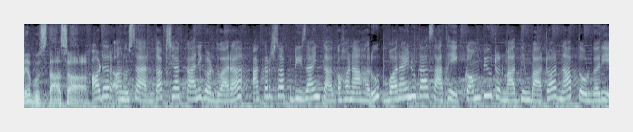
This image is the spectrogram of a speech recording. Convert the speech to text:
व्यवस्था छ। अर्डर अनुसार दक्ष कालीगढद्वारा आकर्षक डिजाइनका गहनाहरू बनाइनुका साथै कम्प्युटर माध्यमबाट नापतोल गरी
